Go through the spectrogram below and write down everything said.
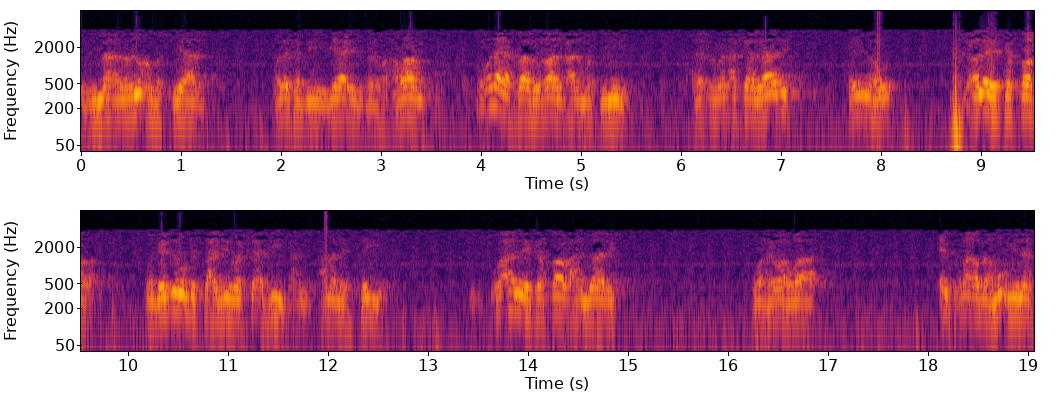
الجماع ممنوع في الصيام وليس بجائز بل هو حرام ولا يخفى في الغالب على المسلمين. ومن أتى ذلك فإنه عليه الكفاره وجدير بالتعذيب والتأديب عن عمله السيء. وعليه كفارة عن ذلك وهو عتق رغبة مؤمنة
